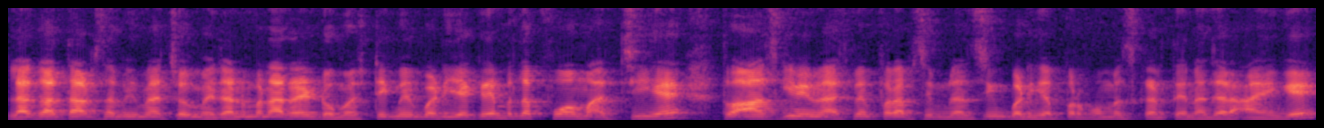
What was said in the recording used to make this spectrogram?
लगातार सभी मैचों में रन बना रहे हैं डोमेस्टिक में बढ़िया करें मतलब फॉर्म अच्छी है तो आज की भी मैच में परब सिमरन सिंह बढ़िया परफॉर्मेंस करते नज़र आएँगे।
